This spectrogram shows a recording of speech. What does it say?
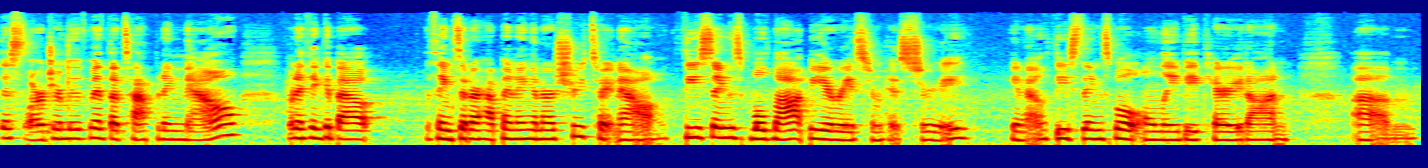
this larger movement that's happening now. When i think about the things that are happening in our streets right now these things will not be erased from history you know? These things will only be carried on um,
